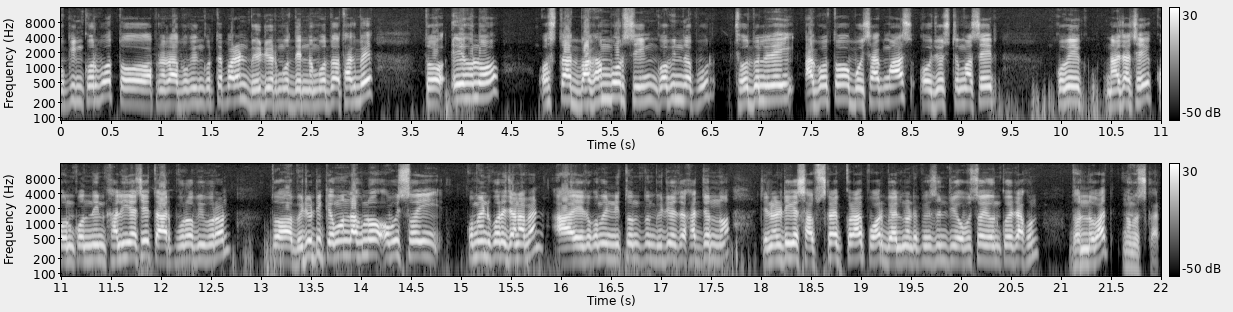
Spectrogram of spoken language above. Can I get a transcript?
বুকিং করব, তো আপনারা বুকিং করতে পারেন। ভিডিওর মধ্যে নম্বর দেওয়া থাকবে। তো এই হলো ওস্তাদ বাঘাম্বর সিং গোবিন্দপুর। চৌদলের এই আগত বৈশাখ মাস ও জ্যৈষ্ঠ মাসের কবে নাচ আছে কোন কোন দিন খালি আছে তার পুরো বিবরণ। তো ভিডিওটি কেমন লাগল অবশ্যই কমেন্ট করে জানাবেন। আর এরকমই নিত্য নতুন ভিডিও দেখার জন্য চ্যানেলটিকে সাবস্ক্রাইব করার পর বেল নোটিফিকেশনটি অবশ্যই অন করে রাখুন। ধন্যবাদ, নমস্কার।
